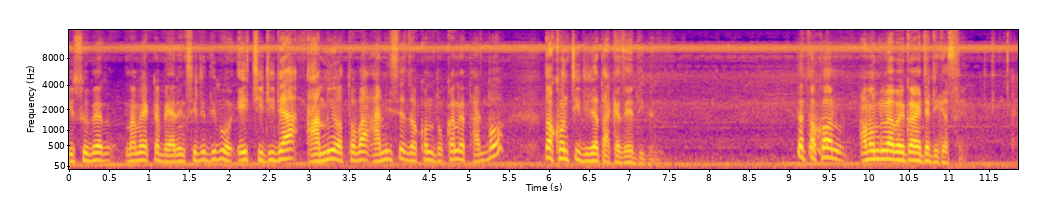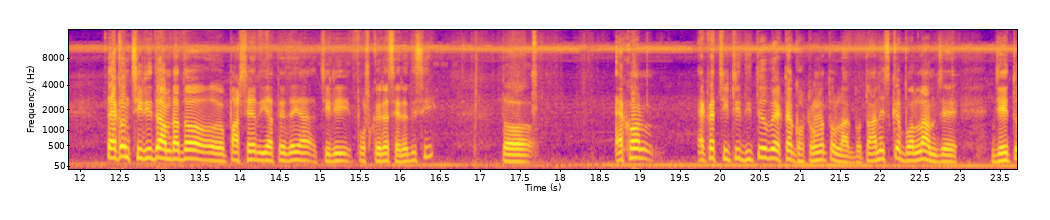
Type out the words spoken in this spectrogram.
ইউসুফের নামে একটা ব্যারিং চিঠি দিব। এই চিঠিটা আমি অথবা আনিসে যখন দোকানে থাকব তখন চিঠিটা তাকে যেয়ে দিবেন। তো তখন আমানুল্লাহ ভাই কয়েছে ঠিক আছে। তো এখন চিঠি তো আমরা তো পাশের ইয়াতে যাই চিঠি পোস্ট করে ছেড়ে দিছি। তো এখন একটা চিঠি দিতে হবে, একটা ঘটনা তো লাগবে। তো আনিসকে বললাম যে, যেহেতু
